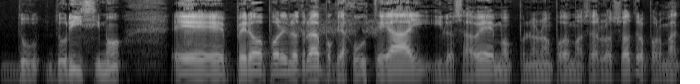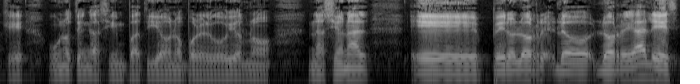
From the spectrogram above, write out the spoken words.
durísimo, eh, pero por el otro lado, porque ajuste hay, y lo sabemos, no nos podemos hacer los otros, por más que uno tenga simpatía o no por el gobierno nacional, eh, pero lo, lo, lo real es,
